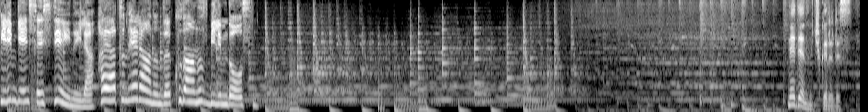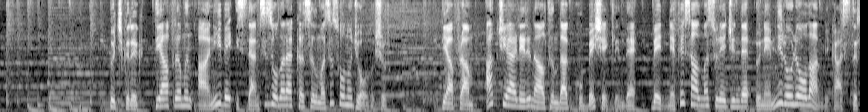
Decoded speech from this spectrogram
Bilim Genç Sesli yayınıyla hayatın her anında kulağınız bilimde olsun. Neden hıçkırırız? Hıçkırık, diyaframın ani ve istemsiz olarak kasılması sonucu oluşur. Diyafram, akciğerlerin altında kubbe şeklinde ve nefes alma sürecinde önemli rolü olan bir kastır.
